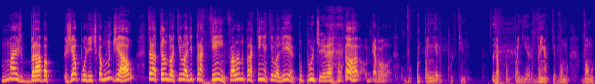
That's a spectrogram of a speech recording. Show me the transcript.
mais braba geopolítica mundial, tratando aquilo ali para quem? Falando para quem aquilo ali? Pro Putin, né? Porra, o companheiro Putin, meu companheiro, vem aqui, vamos, vamos,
